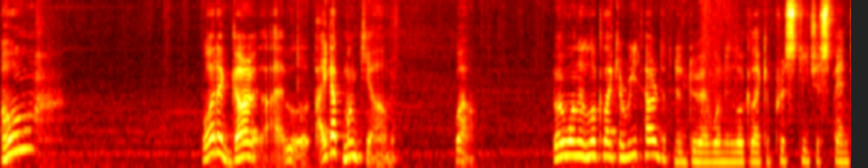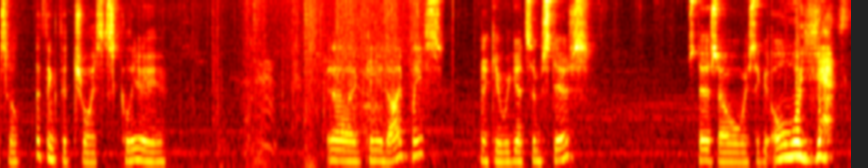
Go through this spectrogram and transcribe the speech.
Oh! What a gar- I, I got monkey armor. Wow. Do I want to look like a retard or do I want to look like a prestigious pencil? I think the choice is clear here. Uh, can you die, please? Okay, we get some stairs. Stairs are always a good- Oh, yes!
